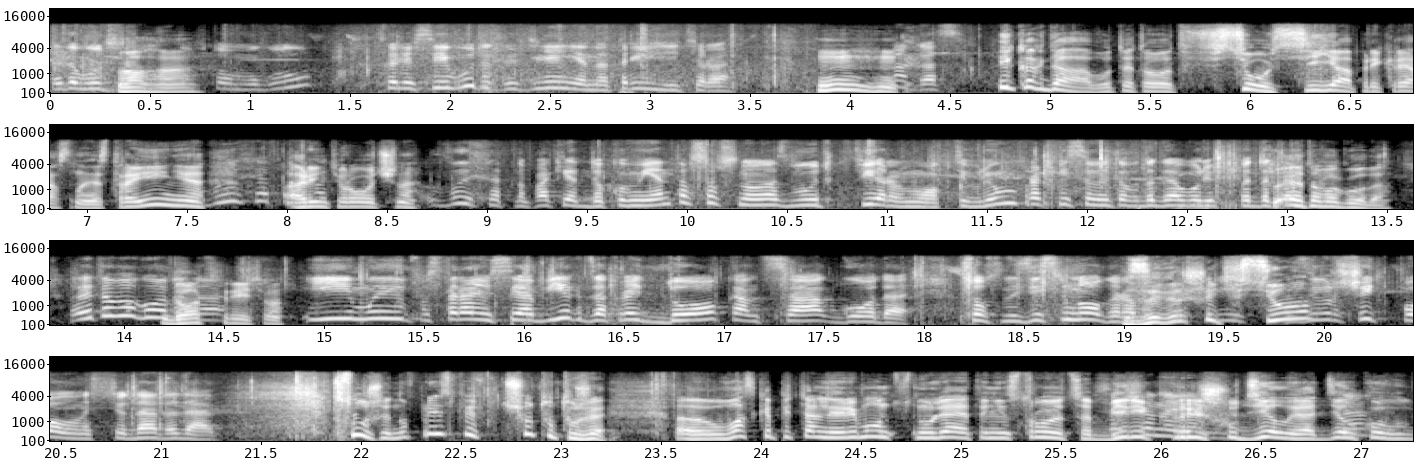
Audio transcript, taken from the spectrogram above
Это будет Ага. в том углу. Скорее всего, будет отделение на 3 литера. Мгм. на газ. И когда вот это вот все сия прекрасное строение Выход на ориентировочно Выход на пакет документов, собственно, у нас будет к первому октябрю. Мы прописываем это в договоре ПДК. этого года? Этого года, 23-го. да. И мы постараемся объект закрыть до конца года. Собственно, здесь много работы. Завершить всё? Завершить полностью, да-да-да. Слушай, ну в принципе, что тут уже? Э, У вас капитальный ремонт с нуля это не строится. Бери Совершенно крышу, верно. делай отделку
